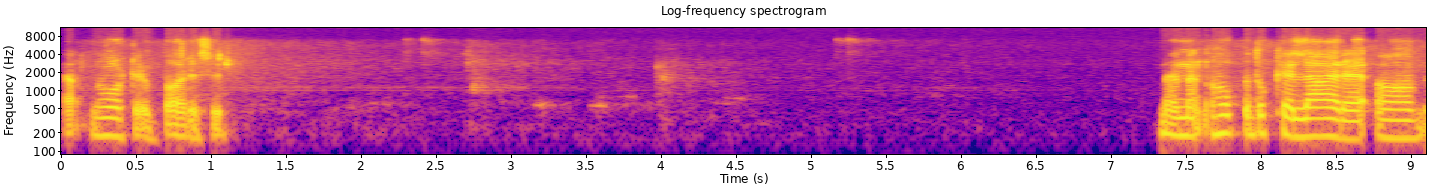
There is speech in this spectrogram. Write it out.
Ja, nå ble det jo bare surr. Men, men jeg håper dere lærer av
